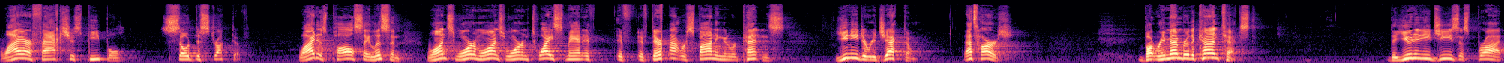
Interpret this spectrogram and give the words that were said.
Why are factious people so destructive? Why does Paul say, listen, once, warn them once, warn them twice. Man, if, if, if they're not responding in repentance, you need to reject them. That's harsh. But remember the context. The unity Jesus brought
